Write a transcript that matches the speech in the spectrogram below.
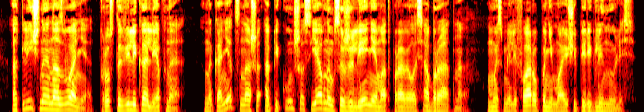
— «отличное название, просто великолепное». Наконец, наша опекунша с явным сожалением отправилась обратно. Мы с Мелифару, понимающе переглянулись.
